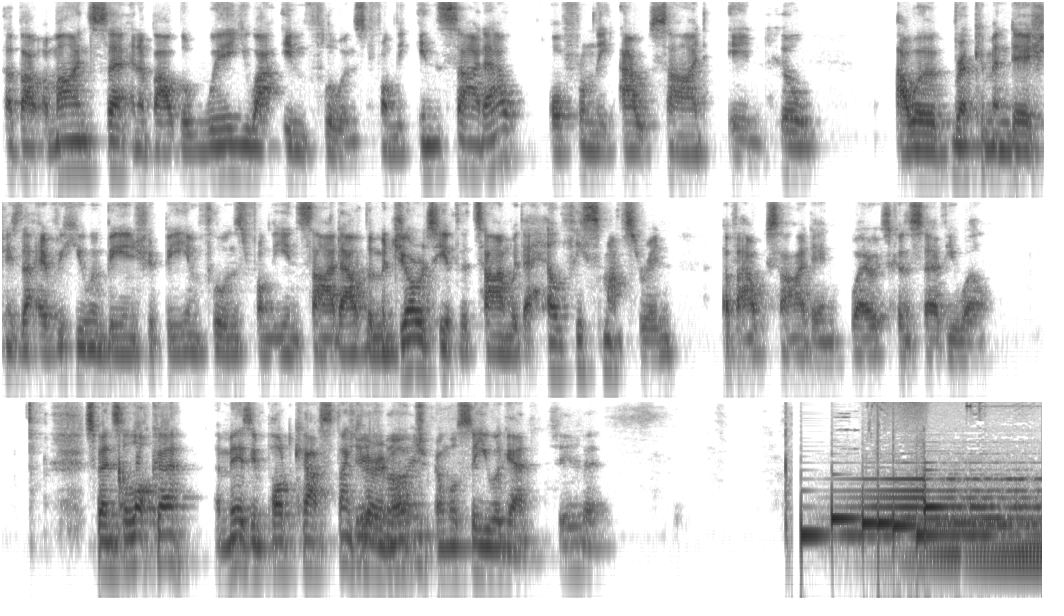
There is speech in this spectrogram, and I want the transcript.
about a mindset and about the way you are influenced from the inside out or from the outside in. Cool. Our recommendation is that every human being should be influenced from the inside out, the majority of the time with a healthy smattering of outside in, where it's going to serve you well. Spencer Locker, amazing podcast. Thank you Cheers, very much, and we'll see you again. See you in a bit.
